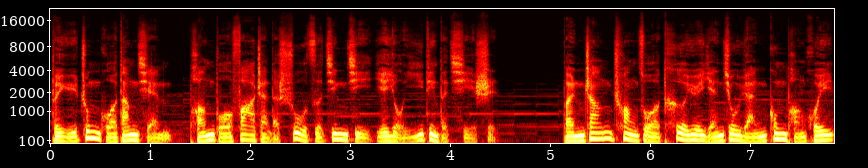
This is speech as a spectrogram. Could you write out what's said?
对于中国当前蓬勃发展的数字经济也有一定的启示。本章创作特约研究员龚鹏辉，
